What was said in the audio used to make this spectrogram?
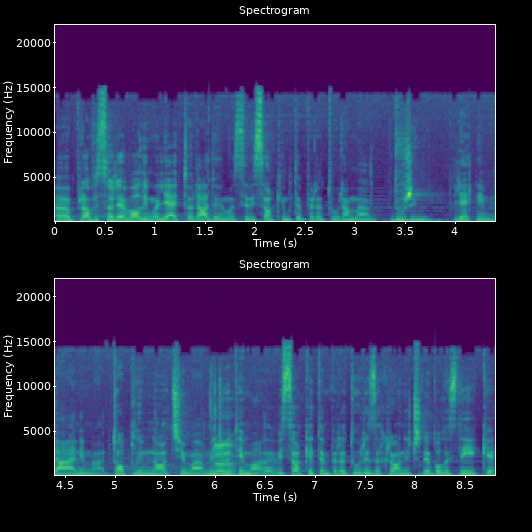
E, profesore, volimo ljeto, radujemo se visokim temperaturama, dužim ljetnim danima, toplim noćima. Međutim, ove visoke temperature za hronične bolesnike,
